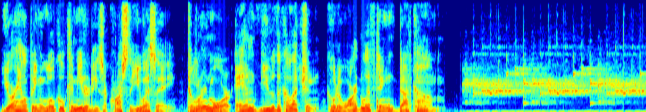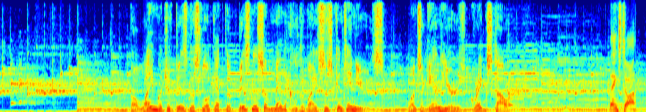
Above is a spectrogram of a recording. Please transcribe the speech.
you're helping local communities across the USA. To learn more and view the collection, go to artlifting.com. The Language of Business look at the business of medical devices continues. Once again, here's Greg Stoller. Thanks, Don.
